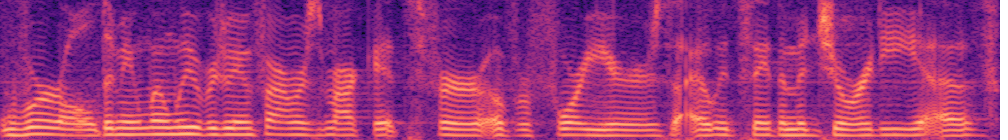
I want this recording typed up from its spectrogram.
world. I mean, when we were doing farmers markets for over four years, I would say the majority of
